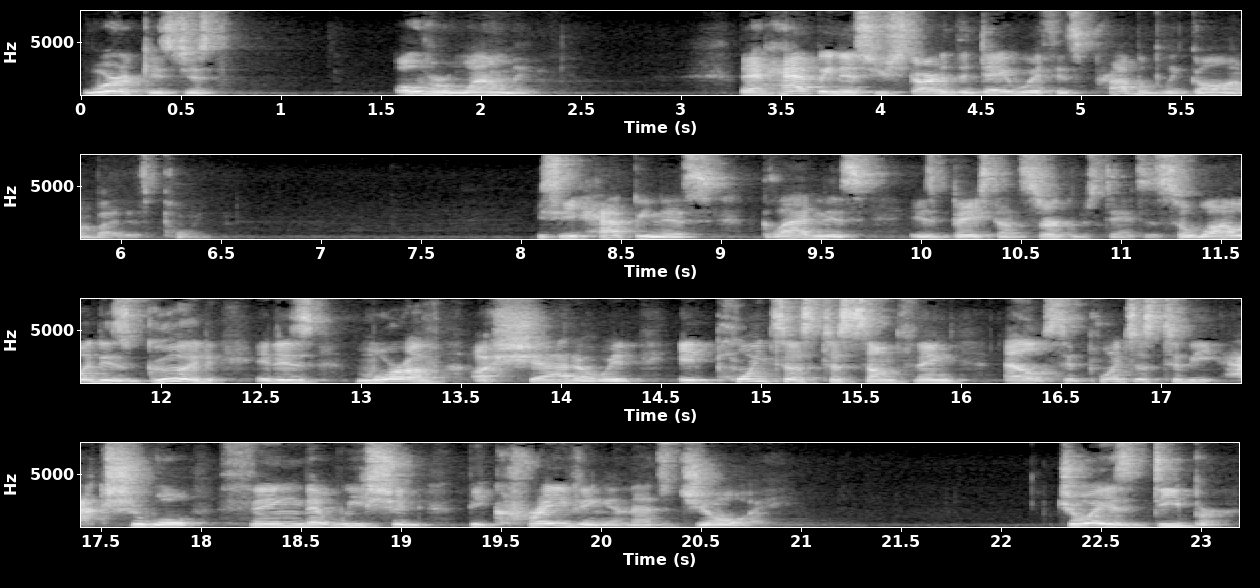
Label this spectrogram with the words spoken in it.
work is just overwhelming. That happiness you started the day with is probably gone by this point. You see, happiness, gladness is based on circumstances. So while it is good, it is more of a shadow. It, it points us to something else. It points us to the actual thing that we should be craving, and that's joy. Joy is deeper.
